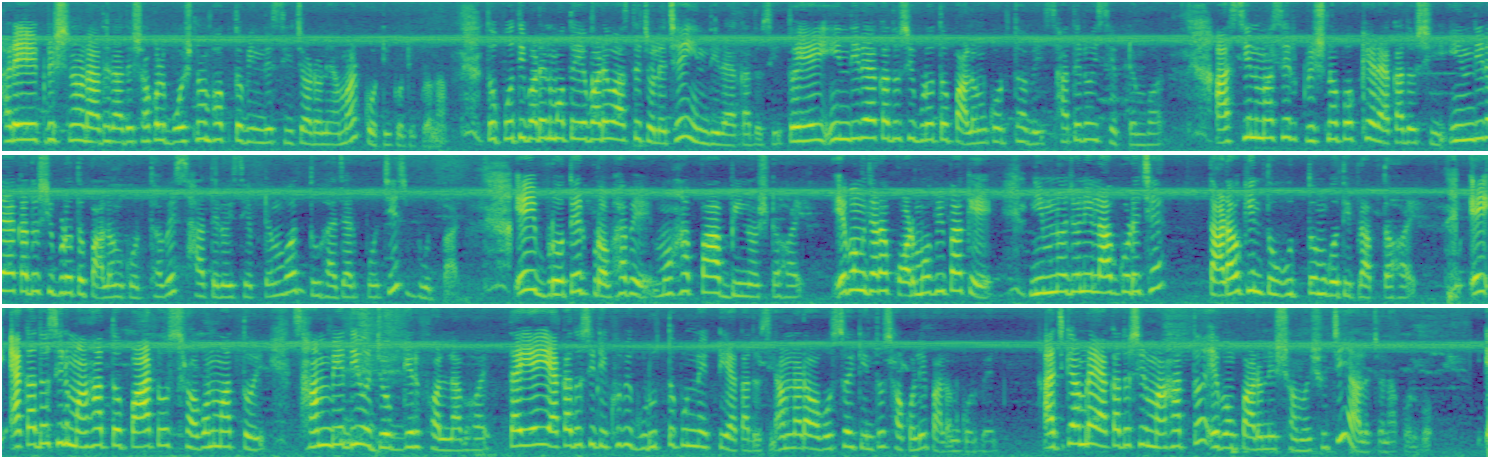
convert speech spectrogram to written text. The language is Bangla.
হরে কৃষ্ণ, রাধে রাধে। সকল বৈষ্ণব ভক্তবৃন্দের শ্রীচরণে আমার কোটি কোটি প্রণাম। তো প্রতিবারের মতো এবারেও আসতে চলেছে ইন্দিরা একাদশী। তো এই ইন্দিরা একাদশী ব্রত পালন করতে হবে সতেরোই সেপ্টেম্বর। আশ্বিন মাসের কৃষ্ণপক্ষের একাদশী। ইন্দিরা একাদশী ব্রত পালন করতে হবে সতেরোই সেপ্টেম্বর দু হাজার পঁচিশ বুধবার। এই ব্রতের প্রভাবে মহাপাপ বিনষ্ট হয় এবং যারা কর্মবিপাকে নিম্নজনী লাভ করেছে, তারাও কিন্তু উত্তম গতি প্রাপ্ত হয়। এই একাদশীর মাহাত্ম পাঠ ও শ্রবণ মাত্রই ও যজ্ঞের ফল লাভ হয়। তাই এই একাদশীটি খুবই গুরুত্বপূর্ণ একটি একাদশী। আপনারা অবশ্যই কিন্তু সকলেই পালন করবেন। আজকে আমরা একাদশীর মাহাত্ম এবং পালনের সময়সূচি আলোচনা করব।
